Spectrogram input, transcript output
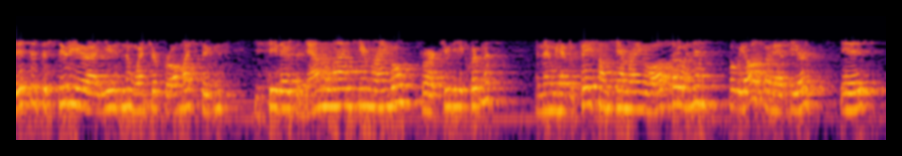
This is the studio I use in the winter for all my students. You see there's the down-the-line camera angle for our 2D equipment. And then we have the face-on camera angle also. And then what we also have here is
